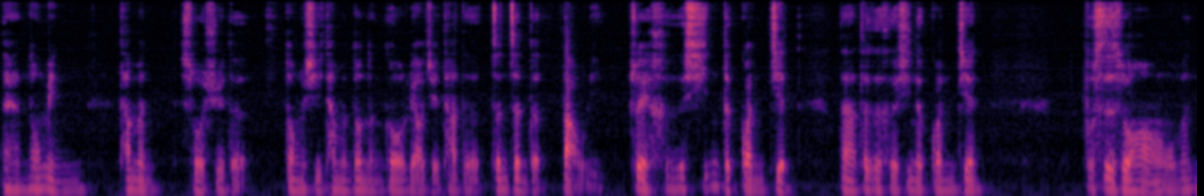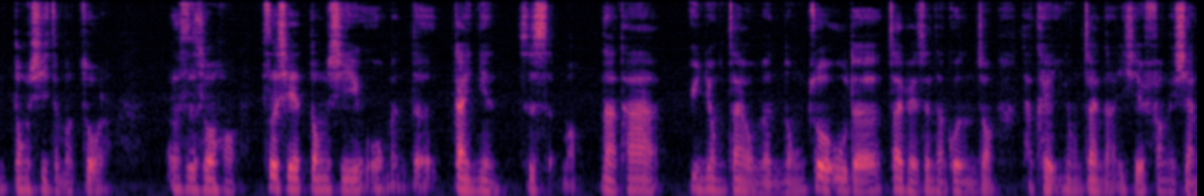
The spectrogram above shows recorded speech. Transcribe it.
呃，农民他们所学的东西，他们都能够了解它的真正的道理，最核心的关键。那这个核心的关键，不是说哈我们东西怎么做了，而是说哈这些东西我们的概念是什么？那它。运用在我们农作物的栽培生产过程中，它可以用在哪一些方向？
